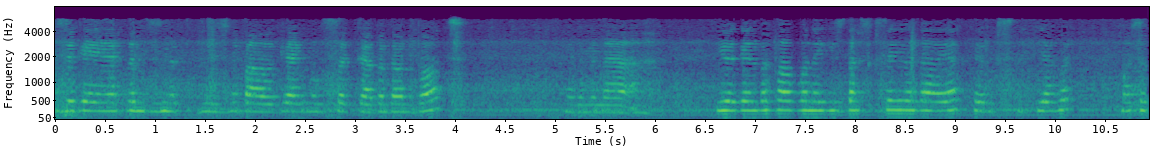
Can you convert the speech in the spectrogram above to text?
yn sygeiach yn na nhw'n sygad yn dawn bod. Mae'n mynd Jürgen, beth pawb o'n ei gyd dasg sy'n ddau ac, yw'r iawn, mas o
